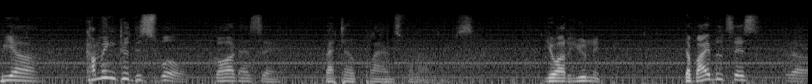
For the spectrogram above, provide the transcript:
we are coming to this world, God has a better plans for our lives. You are unique. The Bible says uh,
